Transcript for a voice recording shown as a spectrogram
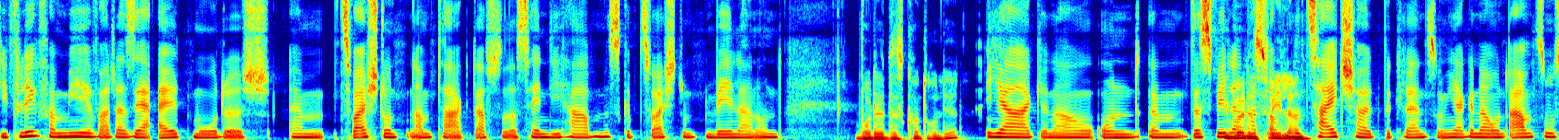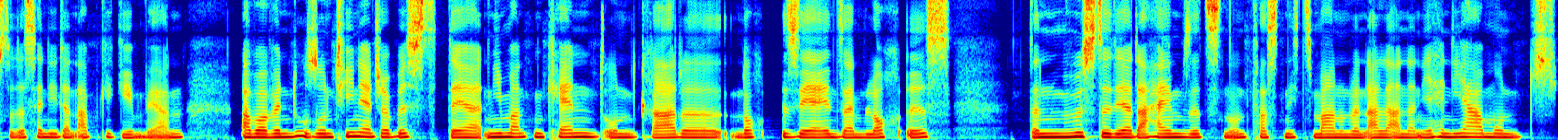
Die Pflegefamilie war da sehr altmodisch. Ähm, zwei Stunden am Tag darfst du das Handy haben. Es gibt zwei Stunden WLAN und Wurde das kontrolliert? Ja, genau. Und ähm, das WLAN das hat WLAN. auch eine Zeitschaltbegrenzung. Ja, genau. Und abends musste das Handy dann abgegeben werden. Aber wenn du so ein Teenager bist, der niemanden kennt und gerade noch sehr in seinem Loch ist, dann müsste der daheim sitzen und fast nichts machen. Und wenn alle anderen ihr Handy haben und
